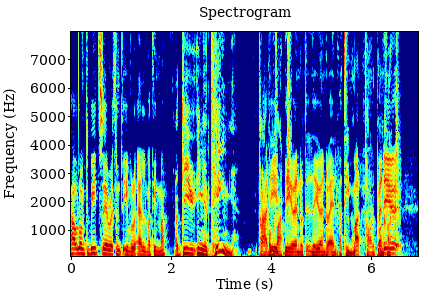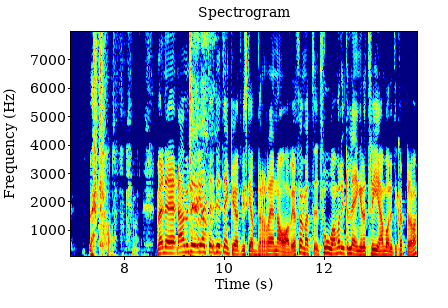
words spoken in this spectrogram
How long to beat så är Resident Evil 11 timmar. Ja, det är ju ingenting. Ta det Ja, det, det, är ju ändå, det är ju ändå 11 timmar. Ta det på Men en kvart. Ta det på kvart. Men, eh, nej, men det, jag, det tänker jag att vi ska bränna av. Jag har för mig att tvåan var lite längre och trean var lite kortare va?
